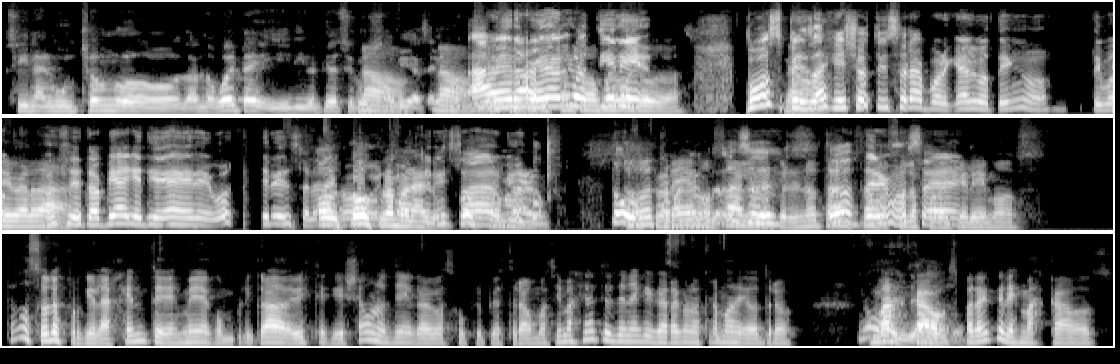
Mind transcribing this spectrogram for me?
sin algún chongo dando vueltas y divirtiéndose con sus no, amigas. ahí no. con- A ver, a ver, algo tiene-. ¿Vos No. pensás que yo estoy sola porque algo tengo? Tipo, Es verdad. No sé, esta piba que tiene, vos tenés Todos, de todos traman algo, todos traman algo. Todos, Todos traemos algo. algo, pero no Todos todos estamos tenemos solos porque algo. queremos. Estamos solos porque la gente es media complicada, viste, que ya uno tiene que cargar con sus propios traumas. Imagínate tener que cargar con los traumas de otro. No, más olvidate. caos. ¿Para qué querés más caos?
